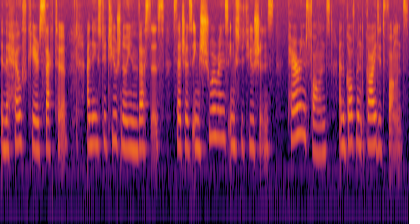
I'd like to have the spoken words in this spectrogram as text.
in the healthcare sector and institutional investors such as insurance institutions, parent funds, and government guided funds.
